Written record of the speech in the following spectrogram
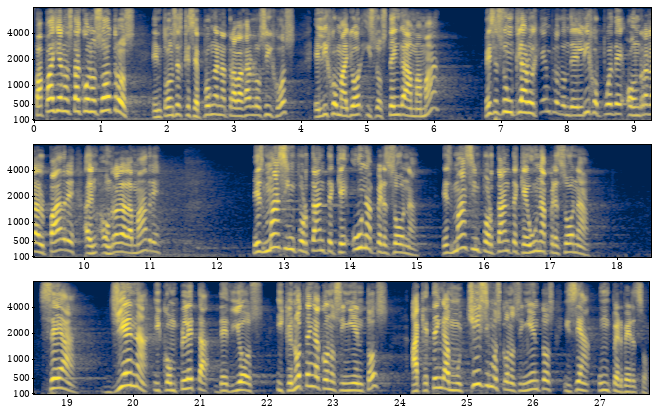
Papá ya no está con nosotros. Entonces que se pongan a trabajar los hijos, el hijo mayor y sostenga a mamá. Ese es un claro ejemplo donde el hijo puede honrar al padre, honrar a la madre. Es más importante que una persona, es más importante que una persona sea llena y completa de Dios y que no tenga conocimientos a que tenga muchísimos conocimientos y sea un perverso.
